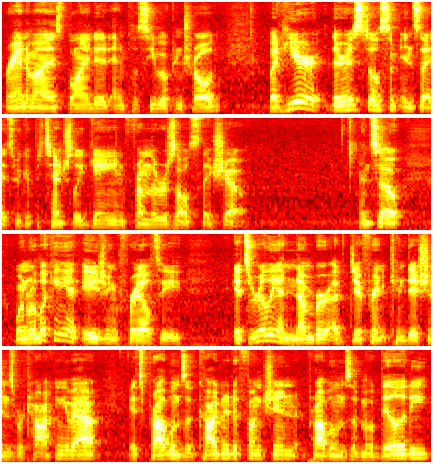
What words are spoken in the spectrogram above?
randomized, blinded, and placebo controlled. But here, there is still some insights we could potentially gain from the results they show. And so, when we're looking at aging frailty, it's really a number of different conditions we're talking about. It's problems of cognitive function, problems of mobility,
